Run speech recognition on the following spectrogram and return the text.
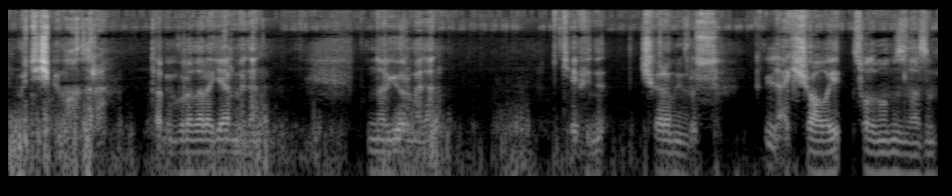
Müthiş bir manzara. Tabi buralara gelmeden, bunları görmeden keyfini çıkaramıyoruz. İlla ki şu havayı solumamız lazım.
